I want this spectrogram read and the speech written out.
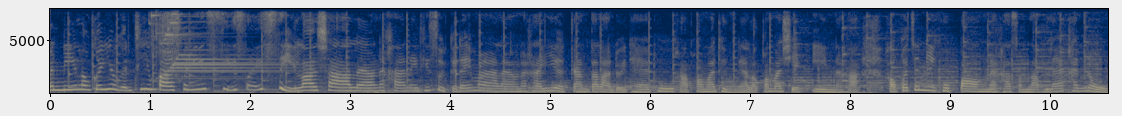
วันนี้เราก็อยู่กันที่บาร์คนี่สีไซส์สีราชาแล้วนะคะ ในที่สุดก็ได้มาแล้วนะคะ เหยื่อการตลาดโดยแท้ทูค่ะ พอมาถึงเนี่ยเราก็มาเช็คอินนะคะ เขาก็จะมีคูปองนะคะสำหรับแลกขนม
